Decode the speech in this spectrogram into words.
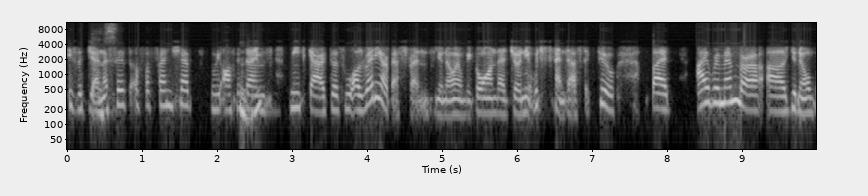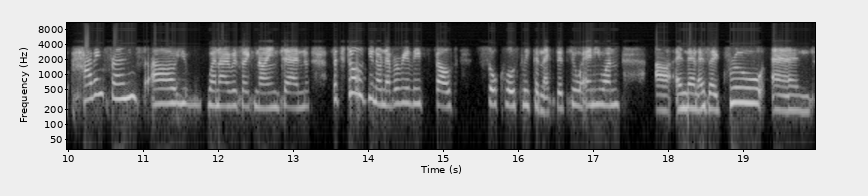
is the genesis of a friendship. We oftentimes mm-hmm. meet characters who already are best friends, you know, and we go on that journey, which is fantastic too. But I remember, uh, you know, having friends uh, when I was like nine, ten, but still, you know, never really felt so closely connected to anyone. Uh, and then as I grew and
